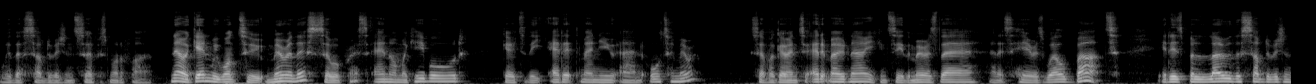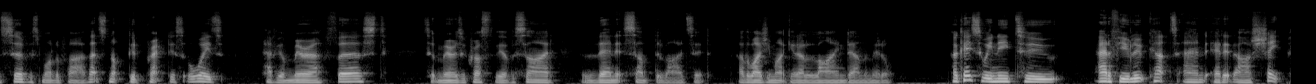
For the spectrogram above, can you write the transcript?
with a subdivision surface modifier. Now again, we want to mirror this, so we'll press N on my keyboard, go to the Edit menu and Auto Mirror. So if I go into Edit mode now, you can see the mirrors there, and it's here as well, but it is below the subdivision surface modifier. That's not good practice. Always have your mirror first, so it mirrors across to the other side, then it subdivides it. Otherwise you might get a line down the middle. Okay, so we need to add a few loop cuts and edit our shape.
